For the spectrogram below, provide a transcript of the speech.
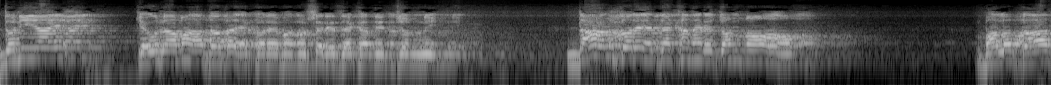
দুনিয়ায় কেউ নামাজ আদায় করে মানুষের দেখানোর জন্য দান করে দেখানোর জন্য, ভালো কাজ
